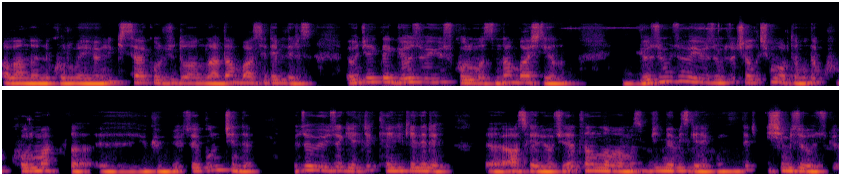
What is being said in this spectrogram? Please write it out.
alanlarını korumaya yönelik kişisel koruyucu donanımlardan bahsedebiliriz. Öncelikle göz ve yüz korumasından başlayalım gözümüzü ve yüzümüzü çalışma ortamında korumakla e, yükümlüyüz ve bunun için de göze ve yüze gelecek tehlikeleri e, asgari ölçüde tanımlamamız, bilmemiz gerekmektedir. İşimize özgü.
